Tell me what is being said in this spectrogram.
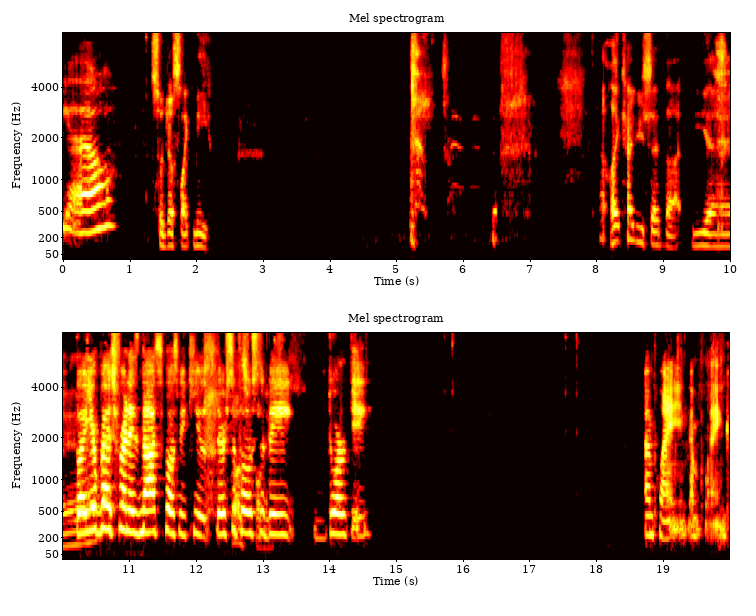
Yeah. So just like me. I like how you said that. Yeah. But your best friend is not supposed to be cute. They're supposed to be dorky. I'm playing. I'm playing.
